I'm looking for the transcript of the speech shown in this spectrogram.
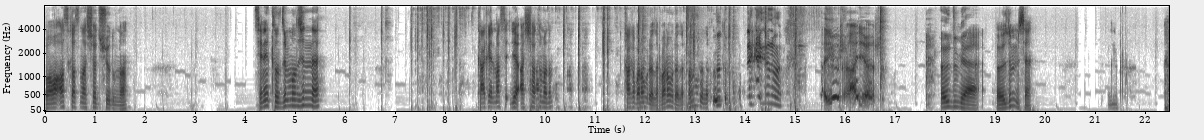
Ama az kalsın aşağı düşüyordum lan. Senin kılıcın mılıcın ne? Kanka elmas setliye aşağı atamadım. Kanka bana vuruyorlar, bana vuruyorlar, bana vuruyorlar. Öldüm. Ne kaçırdın mı? Hayır, hayır. Öldüm ya. Öldün mü sen? Öldüm.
